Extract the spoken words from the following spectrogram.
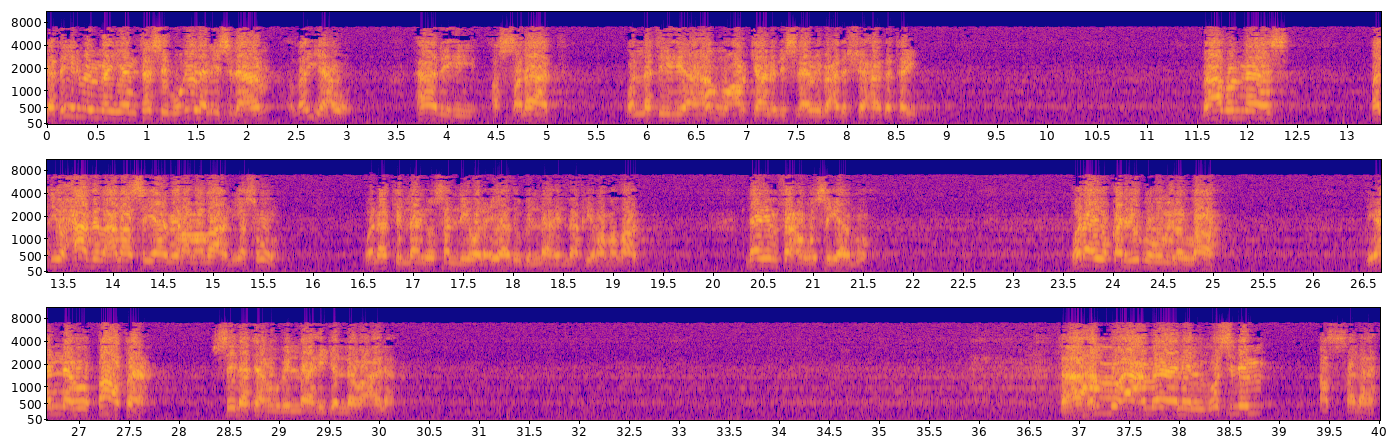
كثير ممن ينتسب إلى الإسلام ضيعوا هذه الصلاة والتي هي أهم أركان الإسلام بعد الشهادتين. بعض الناس قد يحافظ على صيام رمضان يصوم ولكن لا يصلي والعياذ بالله إلا في رمضان. لا ينفعه صيامه ولا يقربه من الله لأنه قاطع صلته بالله جل وعلا. فأهم أعمال المسلم الصلاة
